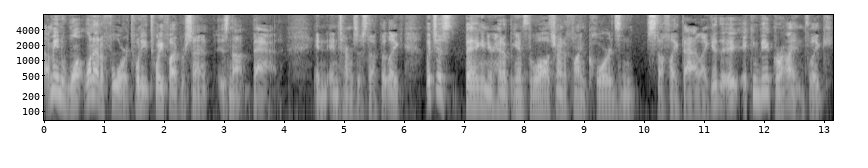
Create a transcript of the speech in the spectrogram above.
I mean one one out of four 20 25% is not bad in in terms of stuff. But like, but just banging your head up against the wall, trying to find chords and stuff like that. Like it, it, it can be a grind. Like,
